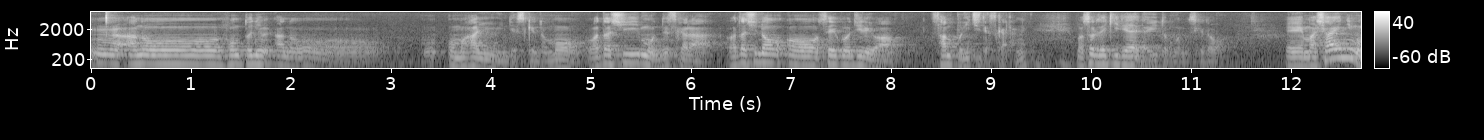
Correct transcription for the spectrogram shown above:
うん、あの本当にあのおまはゆいんですけども私もですから私の成功事例は3分1ですからね、まあ、それで聞いていただいたらいいと思うんですけど、えー、まあ社員にも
